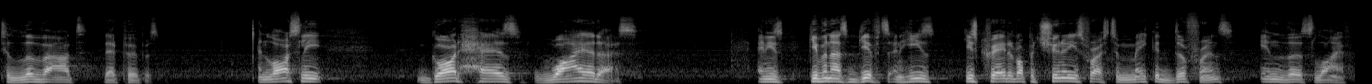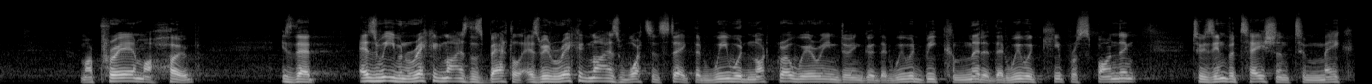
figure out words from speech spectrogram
to live out that purpose. And lastly, God has wired us and He's given us gifts and He's He's created opportunities for us to make a difference in this life. My prayer and my hope is that as we even recognize this battle, as we recognize what's at stake, that we would not grow weary in doing good, that we would be committed, that we would keep responding to his invitation to make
